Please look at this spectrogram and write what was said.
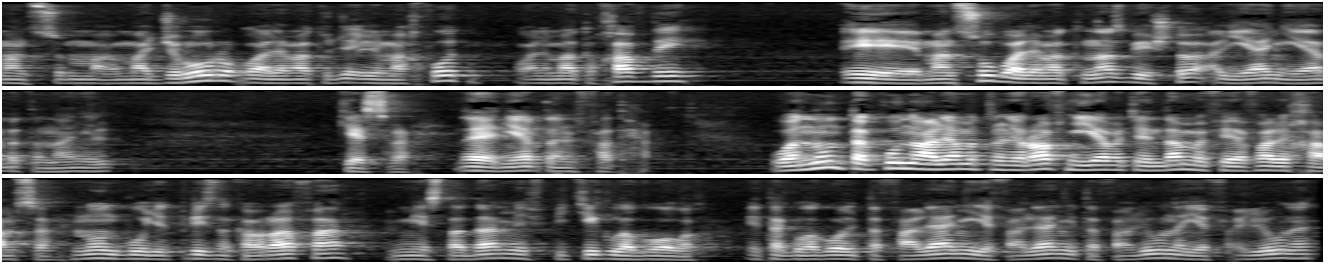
маджрур, валямату или махфуд, валямату хавды, и мансубу алямату насби, что альяни ябатан аниль кесра. Э, ниябатан фатха. Ваннун такуну аляматан раф ниябатан дамма фиафали хамса. Нун будет признаком рафа вместо дамми в пяти глаголах. Это глаголь тафаляни, ефаляни, тафалюна, ефайлюна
